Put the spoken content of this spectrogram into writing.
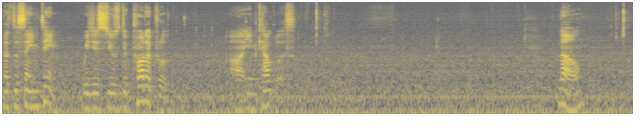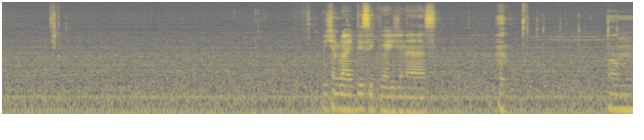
That's the same thing we just use the product rule uh, in calculus. Now we can write this equation as um,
